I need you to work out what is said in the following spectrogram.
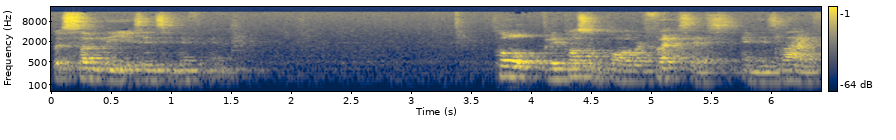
but suddenly it's insignificant. Paul, the Apostle Paul, reflects this in his life.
